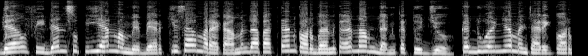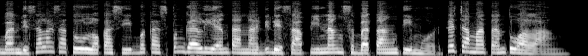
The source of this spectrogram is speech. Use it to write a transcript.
Delvi dan Supian membeber kisah mereka mendapatkan korban ke-6 dan ke-7. Keduanya mencari korban di salah satu lokasi bekas penggalian tanah di Desa Pinang Sebatang Timur, Kecamatan Tualang.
